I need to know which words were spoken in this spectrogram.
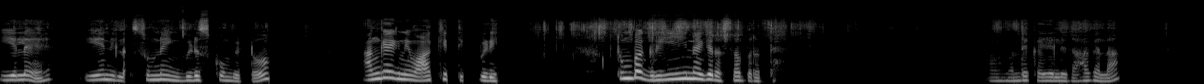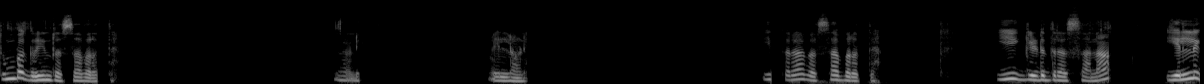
ಎಲೆ ಏನಿಲ್ಲ ಸುಮ್ಮನೆ ಹಿಂಗೆ ಬಿಡಿಸ್ಕೊಂಬಿಟ್ಟು ಹಂಗೆ ಈಗ ನೀವು ಹಾಕಿ ತಿಕ್ಬಿಡಿ. ತುಂಬ ಗ್ರೀನಾಗಿ ರಸ ಬರುತ್ತೆ. ಒಂದೇ ಕೈಯಲ್ಲಿ ಇದಾಗಲ್ಲ ತುಂಬ ಗ್ರೀನ್ ರಸ ಬರುತ್ತೆ. ನೋಡಿ, ಇಲ್ಲಿ ನೋಡಿ. ಈ ಥರ ರಸ ಬರುತ್ತೆ. ಈ ಗಿಡದ ರಸನ ಎಲ್ಲಿ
